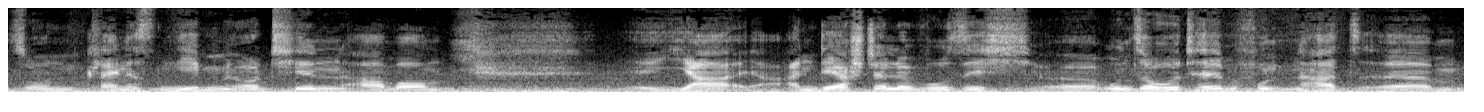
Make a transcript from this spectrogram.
so ein kleines Nebenörtchen. Aber äh, ja, an der Stelle, wo sich äh, unser Hotel befunden hat, ähm,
